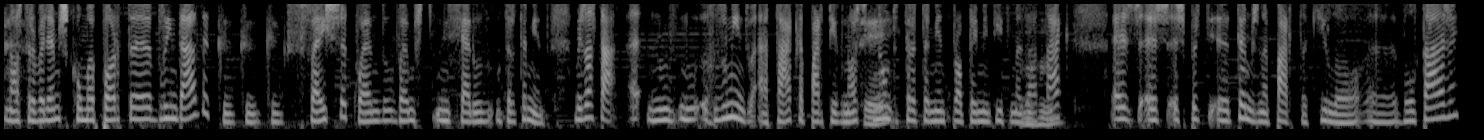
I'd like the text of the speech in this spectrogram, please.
nós trabalhamos com uma porta blindada que, que, que, se fecha quando vamos iniciar o, o tratamento. Mas lá está, no, no, resumindo, a ataque, a parte diagnóstica, Sim. não de tratamento propriamente dito, mas uhum. a ataque, as, as, as, estamos na parte da quilovoltagem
